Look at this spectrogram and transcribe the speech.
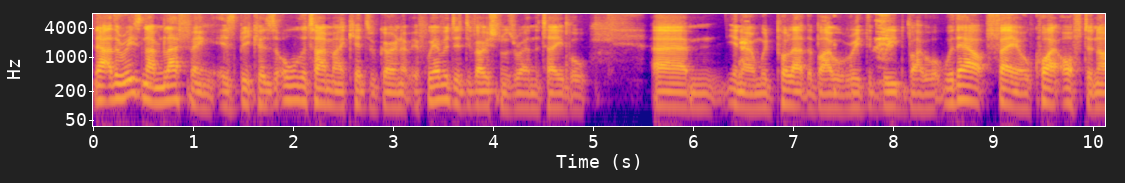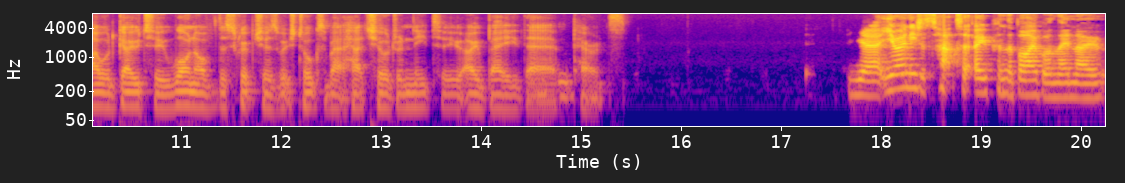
now the reason I'm laughing is because all the time my kids were growing up, if we ever did devotionals around the table, um, you know, and we'd pull out the Bible, read the, read the Bible without fail. Quite often, I would go to one of the scriptures which talks about how children need to obey their parents. Yeah, you only just had to open the Bible and they know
